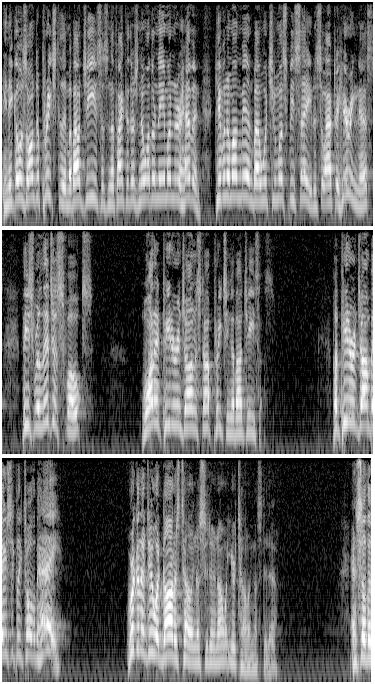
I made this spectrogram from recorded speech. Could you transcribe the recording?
And he goes on to preach to them about Jesus and the fact that there's no other name under heaven given among men by which you must be saved. And so, after hearing this, these religious folks wanted Peter and John to stop preaching about Jesus. But Peter and John basically told them, hey, we're going to do what God is telling us to do, not what you're telling us to do. And so the,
